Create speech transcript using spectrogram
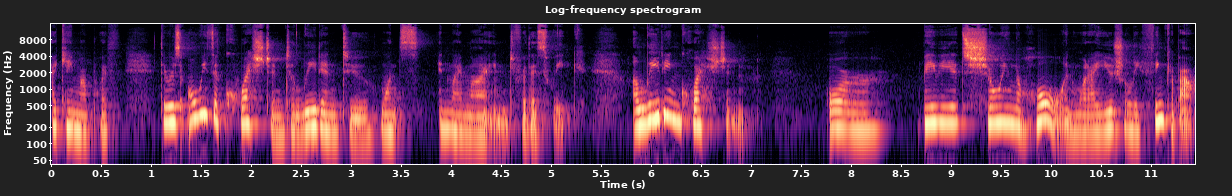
I came up with, there was always a question to lead into once in my mind for this week a leading question, or maybe it's showing the hole in what I usually think about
